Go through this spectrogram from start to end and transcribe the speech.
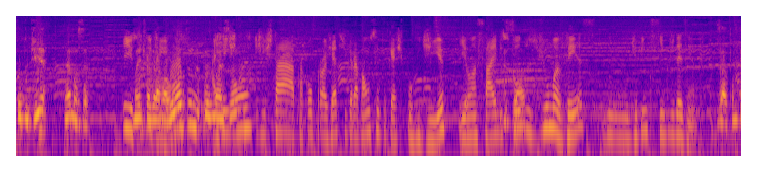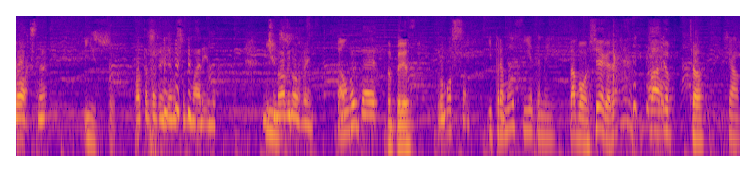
Todo dia, né, moça? Isso, a gente vai gravar outro, depois mais gente, um. A gente tá, tá com o projeto de gravar um Centrocast por dia e lançar eles Exato. todos de uma vez no dia 25 de dezembro. Exato, um box, né? Isso. Bota pra vender no submarino. R$29,90. Então, boa ideia. No preço. Promoção. E pra mocinha também. Tá bom, chega, né? Valeu, tchau. Tchau.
